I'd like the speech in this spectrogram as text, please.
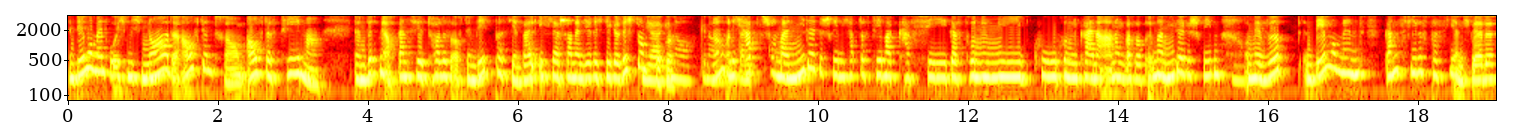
in dem Moment, wo ich mich norde auf den Traum, auf das Thema, dann wird mir auch ganz viel Tolles auf dem Weg passieren, weil ich ja schon in die richtige Richtung ja, gucke. Genau, genau. Ne? Und ich habe es schon mal niedergeschrieben. Ich habe das Thema Kaffee, Gastronomie, Kuchen, keine Ahnung, was auch immer niedergeschrieben. Mhm. Und mir wird in dem Moment ganz vieles passieren. Ich werde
